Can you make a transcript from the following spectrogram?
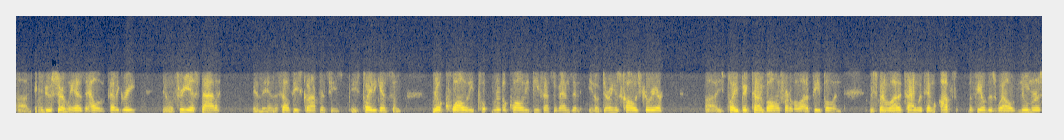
Um, Andrew certainly has a hell of a pedigree, you know, three-year starter in in the Southeast Conference. He's he's played against some real quality, real quality defensive ends, and you know, during his college career, uh, he's played big time ball in front of a lot of people, and we spent a lot of time with him off the field as well. Numerous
